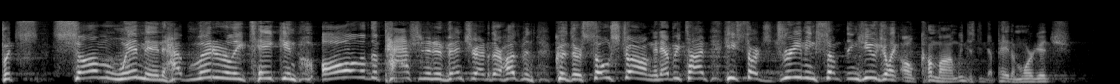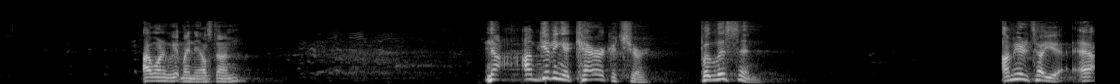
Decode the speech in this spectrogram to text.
But some women have literally taken all of the passion and adventure out of their husbands because they're so strong. And every time he starts dreaming something huge, you're like, oh, come on, we just need to pay the mortgage. I want to get my nails done. Now, I'm giving a caricature, but listen. I'm here to tell you, uh,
